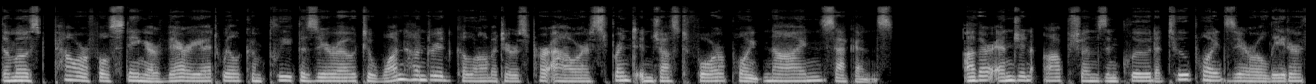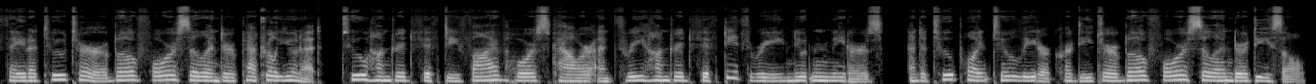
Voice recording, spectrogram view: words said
The most powerful Stinger variant will complete the 0 to 100 km per hour sprint in just 4.9 seconds. Other engine options include a 2.0-liter Theta 2 turbo four-cylinder petrol unit, 255 horsepower and 353 newton-meters, and a 2.2-liter CRDi turbo four-cylinder diesel,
